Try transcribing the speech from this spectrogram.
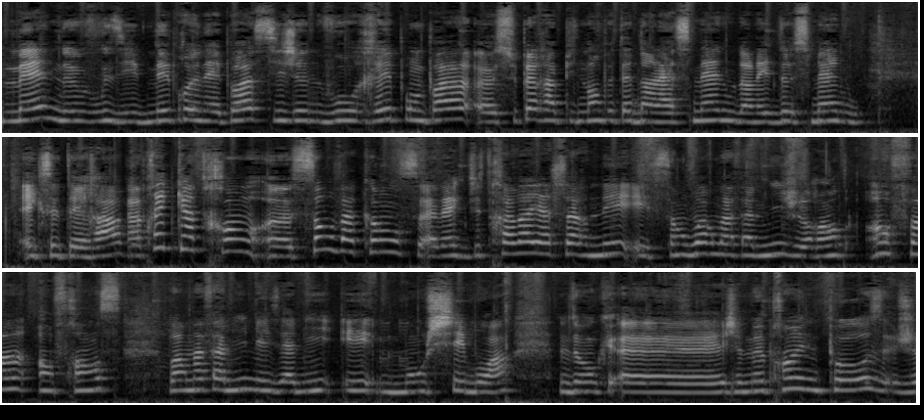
mais ne vous y méprenez pas si je ne vous réponds pas euh, super rapidement, peut-être dans la semaine ou dans les deux semaines. Ou etc. Après 4 ans euh, sans vacances, avec du travail acharné et sans voir ma famille, je rentre enfin en France, voir ma famille, mes amis et mon chez-moi. Donc euh, je me prends une pause, je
